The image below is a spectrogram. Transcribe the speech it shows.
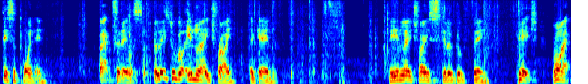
Disappointing. Back to this. At least we've got inlay tray again. The inlay tray is still a good thing. Pitch. Right.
